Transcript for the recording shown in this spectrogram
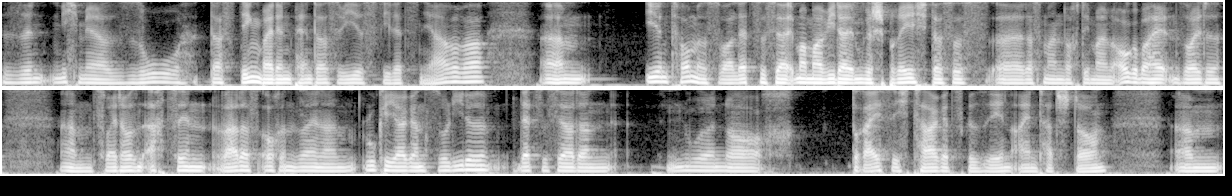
sind nicht mehr so das Ding bei den Panthers, wie es die letzten Jahre war. Ähm, Ian Thomas war letztes Jahr immer mal wieder im Gespräch, dass es, äh, dass man doch den mal im Auge behalten sollte. Ähm, 2018 war das auch in seinem Rookie-Jahr ganz solide. Letztes Jahr dann nur noch 30 Targets gesehen, ein Touchdown. Ähm,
